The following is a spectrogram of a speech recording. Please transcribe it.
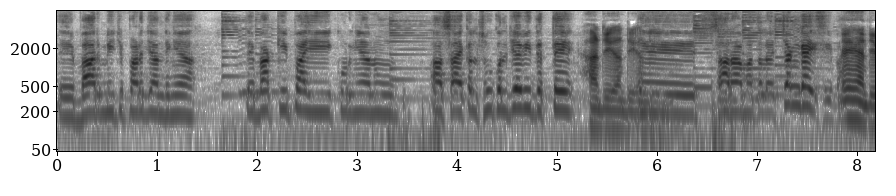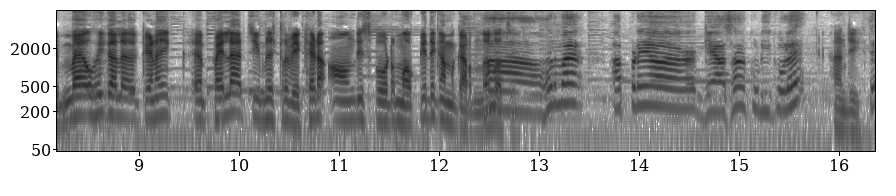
ਤੇ 12ਵੀਂ ਚ ਪੜ ਜਾਂਦੀਆਂ ਤੇ ਬਾਕੀ ਭਾਈ ਕੁੜੀਆਂ ਨੂੰ ਆ ਸਾਈਕਲ ਸੂਕਲ ਜੇ ਵੀ ਦਿੱਤੇ ਹਾਂਜੀ ਹਾਂਜੀ ਹਾਂਜੀ। ਤੇ ਸਾਰਾ ਮਤਲਬ ਚੰਗਾ ਹੀ ਸੀ ਨਹੀਂ ਹਾਂਜੀ ਮੈਂ ਉਹੀ ਗੱਲ ਕਹਿਣਾ ਜੀ ਪਹਿਲਾ ਚੀਫ ਮਿਨਿਸਟਰ ਵੇਖਿਆ ਜਿਹੜਾ ਔਨ ਦੀ ਸਪੋਰਟ ਮੌਕੇ ਤੇ ਕੰਮ ਕਰਨ ਦਾ ਹਾਂ ਹੁਣ ਮੈਂ ਆਪਣੇ ਆ ਗਿਆ ਸਾਂ ਕੁੜੀ ਕੋਲੇ। ਹਾਂਜੀ। ਤੇ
